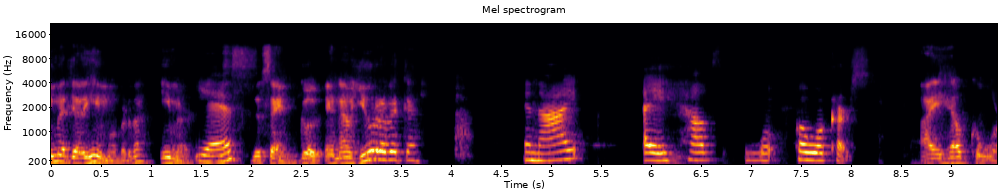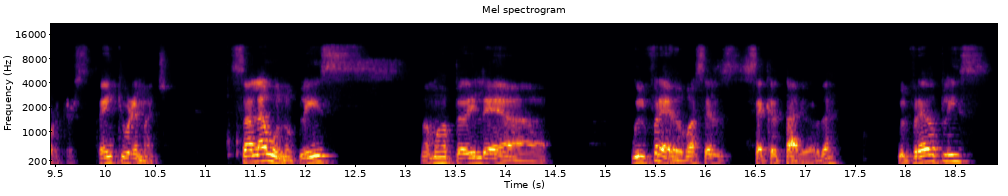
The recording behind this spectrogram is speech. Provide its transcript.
Imer ya dijimos, ¿verdad? Imer. Yes. The same. Good. And now you, Rebecca? And I, I help wo- coworkers. I help coworkers. Thank you very much. Sala 1, please. Vamos a pedirle a Wilfredo, va a ser secretario, ¿verdad? Wilfredo, please.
